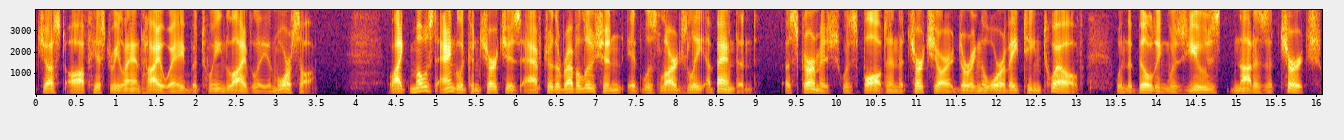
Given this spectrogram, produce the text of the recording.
just off Historyland Highway between Lively and Warsaw. Like most Anglican churches after the Revolution, it was largely abandoned. A skirmish was fought in the churchyard during the War of 1812, when the building was used not as a church,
